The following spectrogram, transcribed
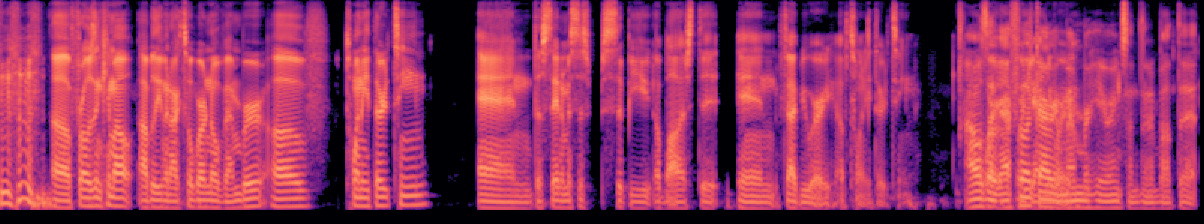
Uh, Frozen came out, I believe, in October or November of 2013, and the state of Mississippi abolished it in February of 2013. I was Or- like, I feel like I remember hearing something about that,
